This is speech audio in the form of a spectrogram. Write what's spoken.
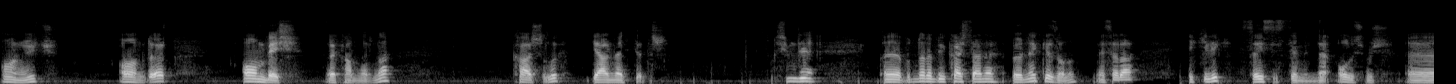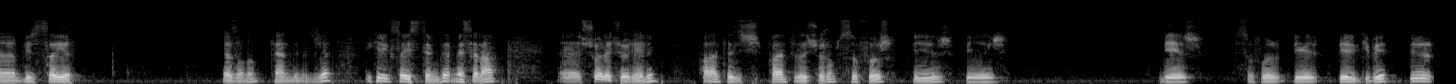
13, 14, 15 rakamlarına karşılık gelmektedir. Şimdi e, bunlara birkaç tane örnek yazalım. Mesela ikilik sayı sisteminden oluşmuş e, bir sayı yazalım kendimizce. İkilik sayı sisteminde mesela e, şöyle söyleyelim. Parantez, parantez açıyorum. 0, 1, 1, 1, 0, 1, 1 gibi bir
